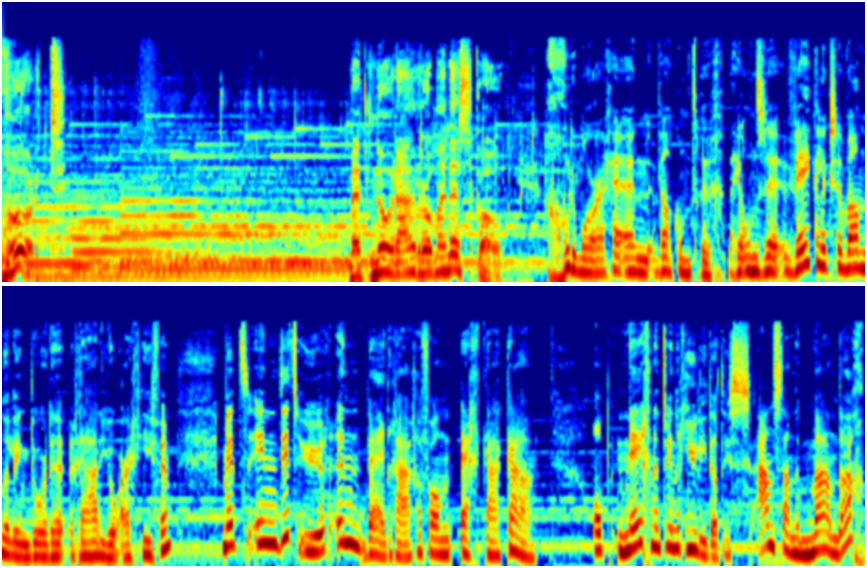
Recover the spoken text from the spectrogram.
Woord. Met Nora Romanesco. Goedemorgen en welkom terug bij onze wekelijkse wandeling door de radioarchieven. Met in dit uur een bijdrage van RKK. Op 29 juli, dat is aanstaande maandag,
